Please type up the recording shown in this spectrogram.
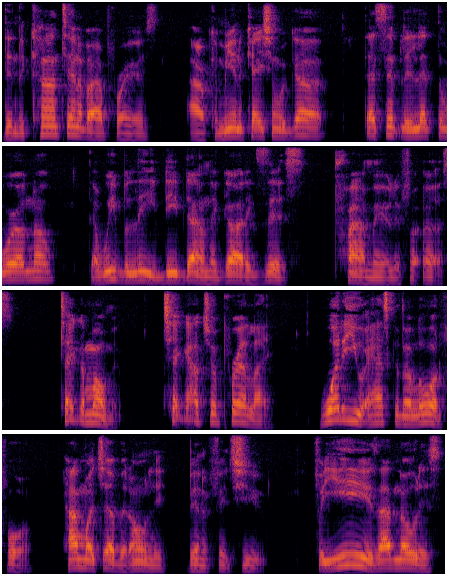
Then the content of our prayers, our communication with God, that simply lets the world know that we believe deep down that God exists primarily for us. Take a moment, check out your prayer life. What are you asking the Lord for? How much of it only benefits you. For years, I noticed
